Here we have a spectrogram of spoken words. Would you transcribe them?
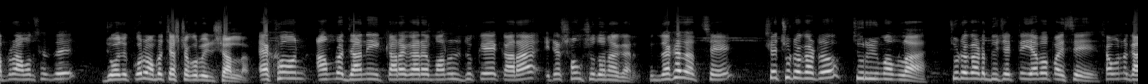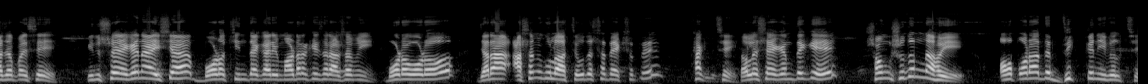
আপনারা আমাদের সাথে যোগাযোগ করব, আমরা চেষ্টা করব ইনশাল্লাহ এখন আমরা জানি কারাগারে মানুষ ঢুকে কারা, এটা সংশোধনাগার। কিন্তু দেখা যাচ্ছে সে ছোটখাটো চুরির মামলা, ছোটখাটো দুই চারটে ইয়াবা পাইছে, সামান্য গাঁজা পাইছে। কিন্তু সে এখানে আইসা বড় চিন্তাকারী মার্ডার কেসের আসামি, বড় বড় যারা আসামিগুলো আছে, ওদের সাথে একসাথে থাকছে। তাহলে সে এখান থেকে সংশোধন না হয়ে অপরাধের ধিক্কে নিয়ে ফেলছে।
